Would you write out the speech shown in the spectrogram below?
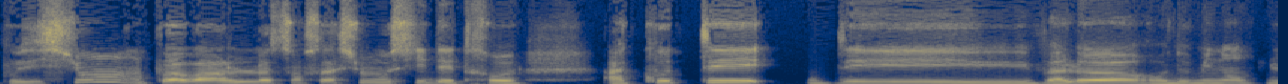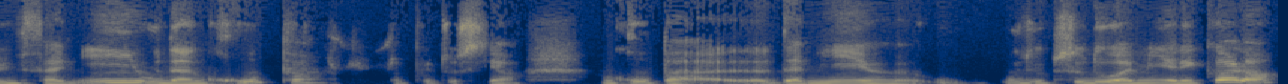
positions. On peut avoir la sensation aussi d'être euh, à côté des valeurs dominantes d'une famille ou d'un groupe. Ça peut aussi un groupe euh, d'amis euh, ou de pseudo-amis à l'école. Hein.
